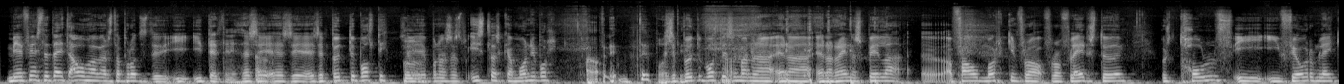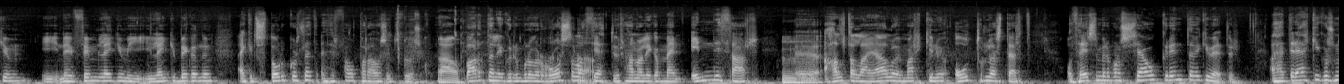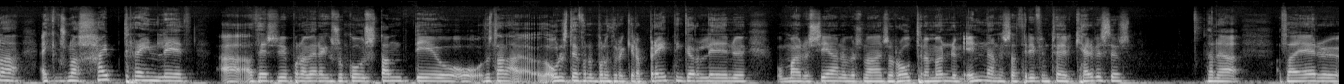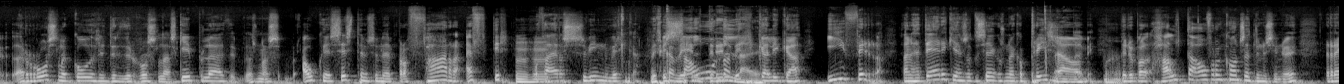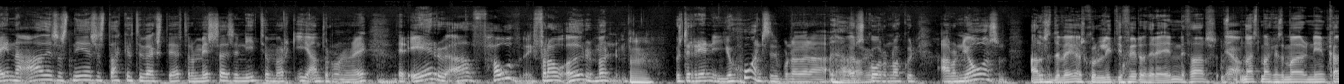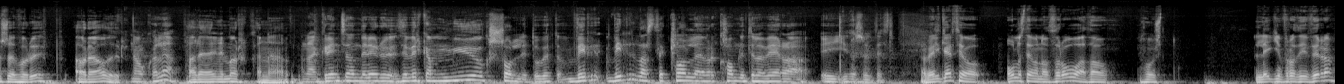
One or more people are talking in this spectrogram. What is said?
mér finnst þetta eitt áhugaverðasta protestið í, í deildinni. Þessi, þessi, þessi buddubolti, sem ég er búinn að segja, íslenska moneyból. Þessi buddubolti sem hann er að, er að, reyna að spila, uh, að fá morgin frá, frá fleiri stöðum. Þú veist, 12 í, í fjórum leikjum, í, nei, 5 leikjum í, í lengjubíkarnum, ekkert stórgóðslegt, en þeir fá bara á sig tvö, sko. Já. Varnarleikurinn er búinn að vera rosalega þéttur, hann var líka menn inni þar, uh, halda lagi í markinu, ótrúlega stert og þeir sem eru búin að sjá Grindavík í vetur að þetta er ekki eitthvað svona, eitthvað svona hype train lið að, að þeir sem eru búin að vera eitthvað svo góðu standi og, og þú veist hann, Óli Stefán er búin að þurfa að gera breytingar á liðinu og maður síðan að vera svona eins og rótira mönnum innan þess að 3-5-2 kerfisins. Þannig að, að það eru rosalega góðu hlutir, þeir eru rosalega skipulega ákveðið system sem þeir bara fara eftir og það er að svinn virka Mhm. Virka við sáum það virka líka í fyrra. Þannig að þetta er ekki eins og þetta segja svona eitthvað prísindæmi Já. þeir eru bara að halda áfram konceptinu sínu reyna aðeins að snýða sér stakk eftir vexti eftir að missa þessi 90 mörg í andrununni þeir eru að fá þau frá öðrum mönnum. Þú veist, Reni Jóhannsson er búin að vera Já, að skora nokkur Aron Jóhansson, Alexander Vega sko lítið fyrra þegar ég er inni þar. Næstmarkast sem maðurinn í einn kassu fór upp árið áður. Nákvæmlega. Það er inn í mörg þannig að greintíðanir eru, þeir virka mjög solid og vir, virðast þeir klálega að vera komni til að vera í, í þessu dild Það er vel gert hjá Óla Stefán að þróa þá, þú veist, leikinn frá því í fyrra.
